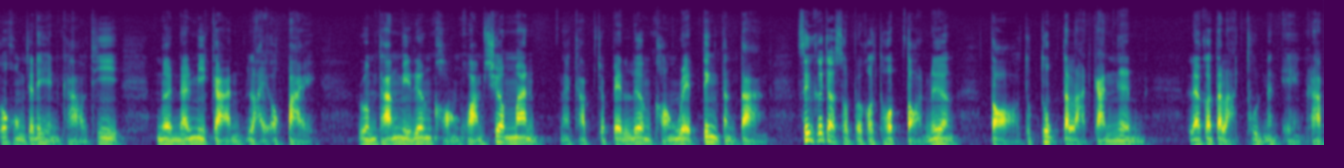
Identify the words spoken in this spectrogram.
ก็คงจะได้เห็นข่าวที่เงินนั้นมีการไหลออกไป รวมทั้งมีเรื่องของความเชื่อมั่นนะครับจะเป็นเรื่องของเรตติ้งต่างๆ ซึ่งก็จะส่งผลกระทบต่อเนื่องต่อทุกๆ ตลาดการเงิน แล้วก็ตลาดทุนนั่นเองครับ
